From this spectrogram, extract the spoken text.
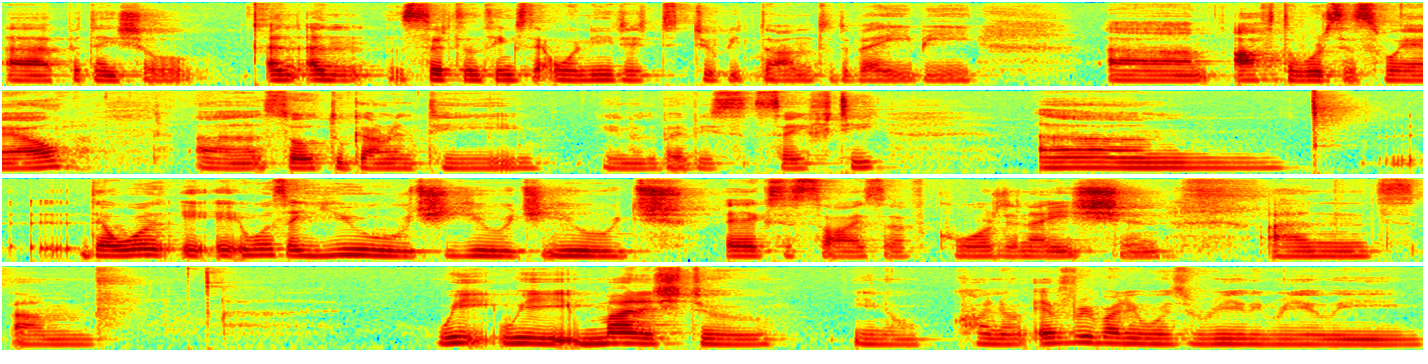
uh, potential and, and certain things that were needed to be done to the baby um, afterwards as well. Uh, so to guarantee you know the baby's safety. Um, there was it, it, was a huge, huge, huge exercise of coordination and um, we we managed to you know kind of everybody was really really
